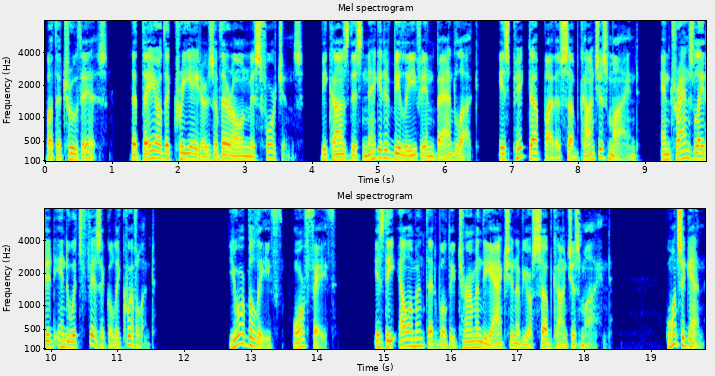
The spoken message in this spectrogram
But the truth is, that they are the creators of their own misfortunes, because this negative belief in bad luck is picked up by the subconscious mind and translated into its physical equivalent. Your belief, or faith, is the element that will determine the action of your subconscious mind. Once again,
